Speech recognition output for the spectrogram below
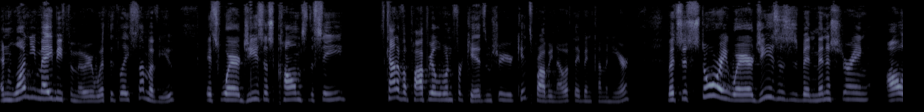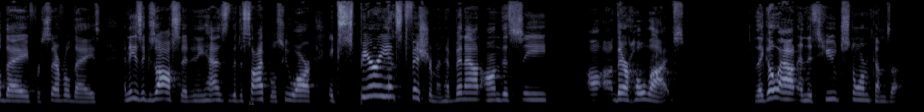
And one you may be familiar with, at least some of you. It's where Jesus calms the sea kind of a popular one for kids. I'm sure your kids probably know if they've been coming here. But it's a story where Jesus has been ministering all day for several days, and he's exhausted, and he has the disciples who are experienced fishermen, have been out on this sea uh, their whole lives. They go out, and this huge storm comes up,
